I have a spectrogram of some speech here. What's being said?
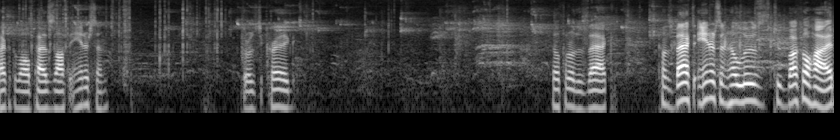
Zach with the ball passes off to Anderson. Throws to Craig. He'll throw to Zach. Comes back to Anderson. He'll lose to Buckle Hyde.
